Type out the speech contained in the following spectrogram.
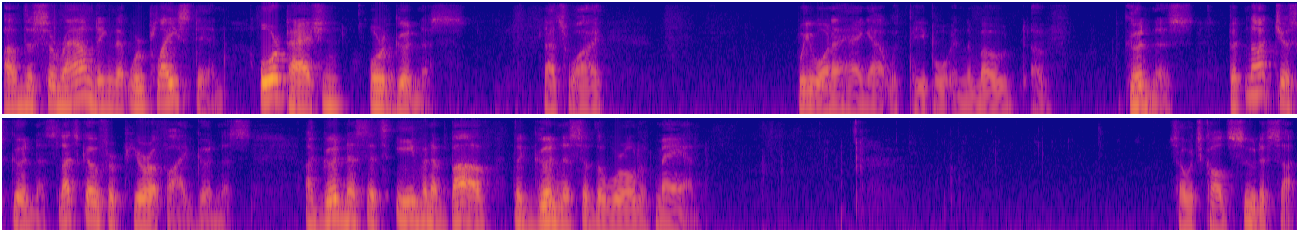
of the surrounding that we're placed in, or passion or goodness. That's why we want to hang out with people in the mode of goodness, but not just goodness. Let's go for purified goodness a goodness that's even above the goodness of the world of man. So it's called Sudasattva.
